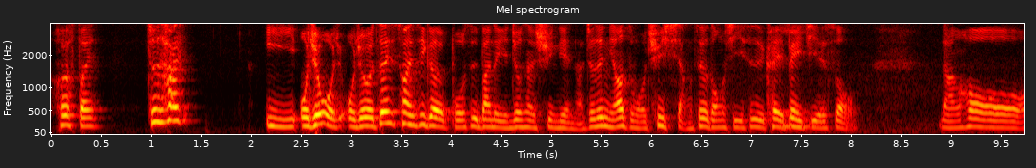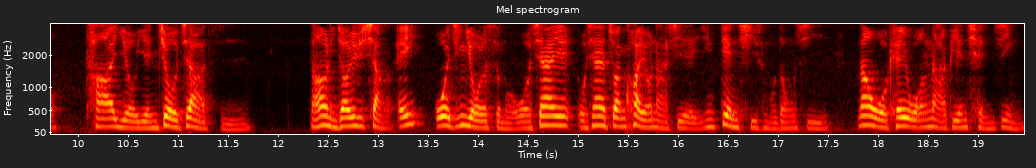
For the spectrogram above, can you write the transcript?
会分，就是他以我觉得我我觉得这算是一个博士班的研究生训练了，就是你要怎么去想这个东西是可以被接受，然后它有研究价值。然后你就要去想，哎，我已经有了什么？我现在我现在砖块有哪些？已经垫起什么东西？那我可以往哪边前进，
